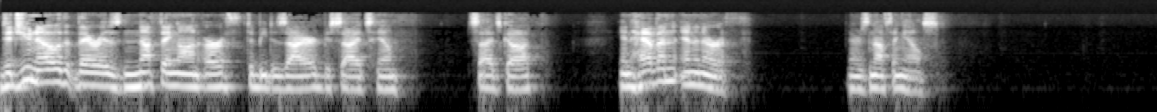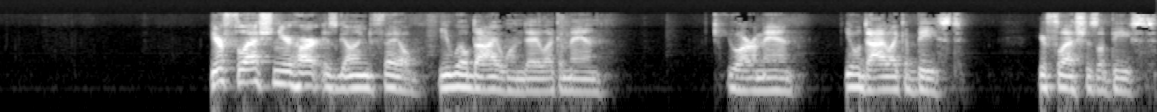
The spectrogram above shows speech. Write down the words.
Did you know that there is nothing on earth to be desired besides Him, besides God? In heaven and in earth, there's nothing else. Your flesh and your heart is going to fail. You will die one day like a man. You are a man. You will die like a beast. Your flesh is a beast.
